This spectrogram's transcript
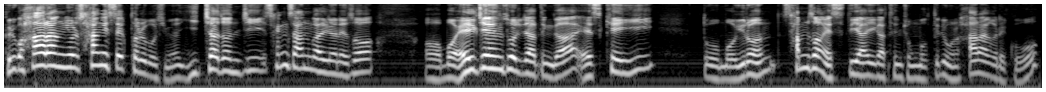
그리고 하락률 상위 섹터를 보시면 2차전지 생산 관련해서 어, 뭐 LG엔솔이라든가 SK 또 뭐 이런 삼성 SDI 같은 종목들이 오늘 하락을 했고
